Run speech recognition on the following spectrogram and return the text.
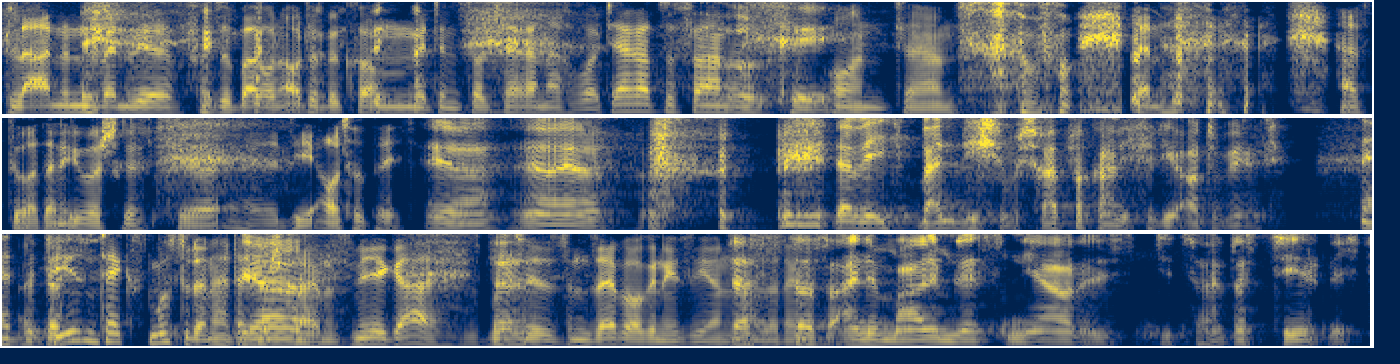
planen, wenn wir von Subaru ein Auto bekommen, mit dem Solterra nach Volterra zu fahren. Okay. Und ähm, dann hast du auch deine Überschrift für äh, die Autobild. Ja, ja, ja. ich, ich schreibe doch gar nicht für die Autobild. Ja, das, diesen Text musst du dann halt dafür ja, schreiben. Ist mir egal. Das musst du dann selber organisieren. Das also das eine Mal im letzten Jahr oder die, die Zeit, das zählt nicht.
